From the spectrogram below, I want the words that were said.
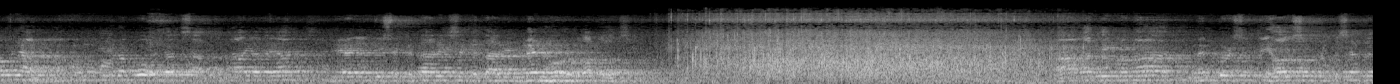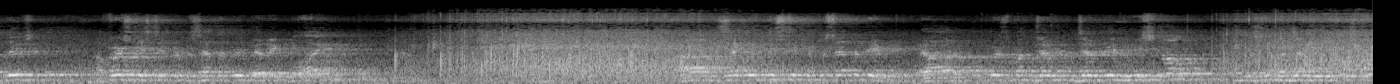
po niyan, ang pumupuna po dyan sa kaya na yan, DILG Secretary, Secretary Benhor Apolos. ang ating mga members of the House of Representatives, uh, First District Representative Eric Buhay, ang Second District Representative, uh, Congressman Jer- Jervin Luistro, Congressman Jervin Luistro,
